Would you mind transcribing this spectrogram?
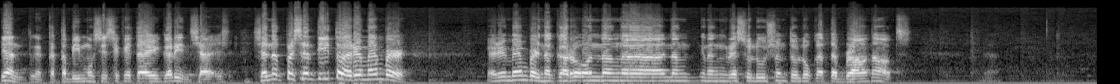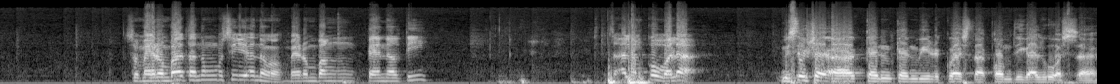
Yan, katabi mo si Secretary Garin. Siya, siya nag-present dito, I remember. I remember, nagkaroon ng, ah, ng, ng resolution to look at the brownouts. So meron ba, tanong mo si ano, meron bang penalty? Sa alam ko, wala. Mr. Chair, uh, can can we request uh, Comdigal who was uh,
